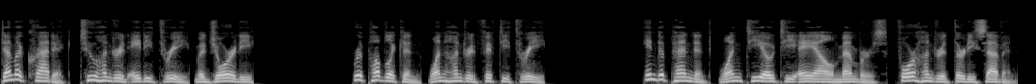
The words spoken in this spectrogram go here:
Democratic 283 majority Republican 153 Independent, 1 TOTAL members, 437.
